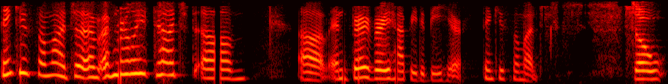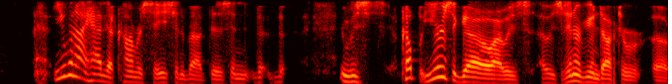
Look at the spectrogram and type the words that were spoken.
thank you so much. I'm, I'm really touched um, uh, and very very happy to be here. Thank you so much. So, you and I had a conversation about this, and the, the, it was a couple of years ago. I was I was interviewing Dr. Uh,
